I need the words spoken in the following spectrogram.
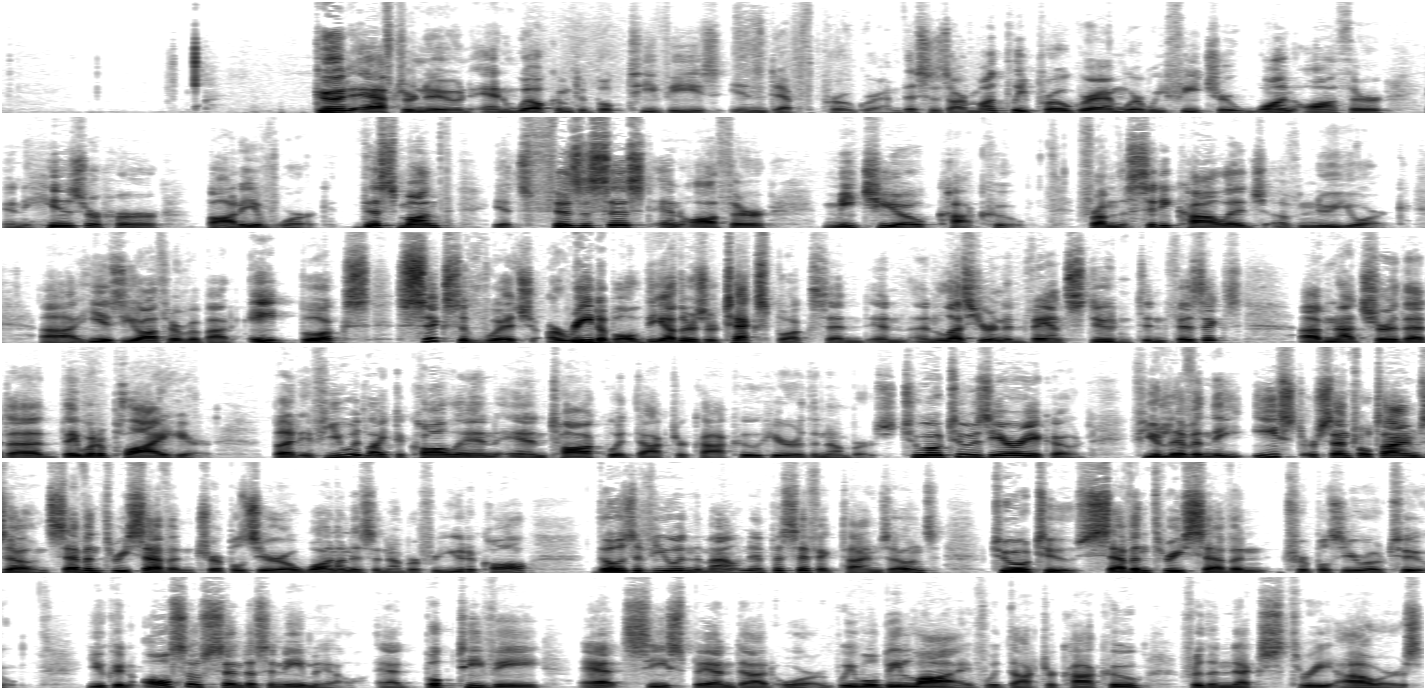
Good afternoon and welcome to Book TV's In-Depth program. This is our monthly program where we feature one author and his or her body of work. This month, it's physicist and author Michio Kaku from the City College of New York. Uh, he is the author of about eight books, six of which are readable. The others are textbooks, and, and unless you're an advanced student in physics, I'm not sure that uh, they would apply here. But if you would like to call in and talk with Dr. Kaku, here are the numbers. 202 is the area code. If you live in the East or Central time zone, 737 0001 is the number for you to call. Those of you in the Mountain and Pacific time zones, 202 737 0002. You can also send us an email at booktv at cspan.org. We will be live with Dr. Kaku for the next three hours.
